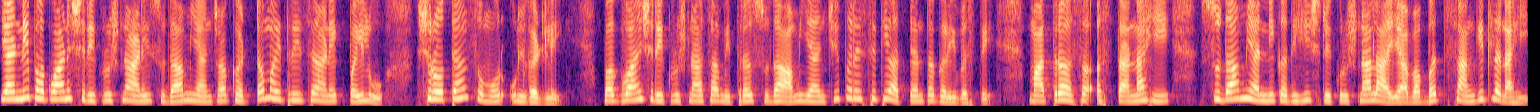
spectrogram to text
यांनी भगवान श्रीकृष्ण आणि सुदाम यांच्या घट्ट मैत्रीचे अनेक पैलू श्रोत्यांसमोर उलगडले. भगवान श्रीकृष्णाचा मित्र सुदाम यांची परिस्थिती अत्यंत गरीब असते. मात्र असं असतानाही सुदाम यांनी कधीही श्रीकृष्णाला याबाबत सांगितलं नाही.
